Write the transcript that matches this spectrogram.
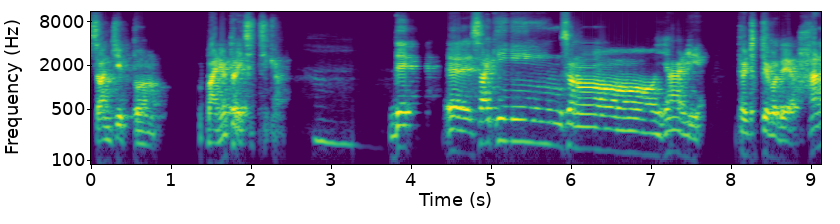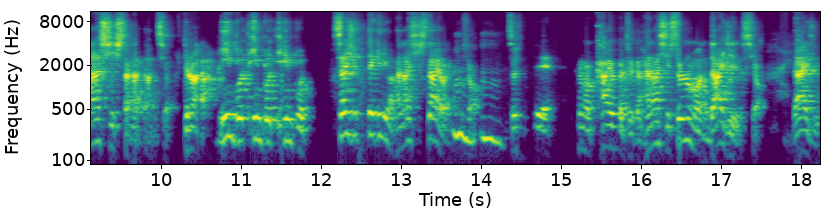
30分、場合によっては1時間。で、えー、最近、その、やはり、ペルシャ語で話したかったんですよ。っていうのは、インプット、インプット、インプット。最終的には話したいわけでしょ。うんうん、そして、この会話というか話するのも大事ですよ。大事。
